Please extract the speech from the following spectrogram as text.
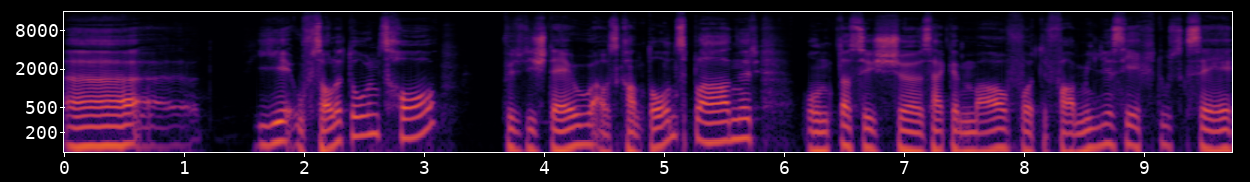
äh, hier auf Solothurn zu kommen für die Stelle als Kantonsplaner. Und das ist, äh, sagen wir mal, von der Familiensicht aus gesehen,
